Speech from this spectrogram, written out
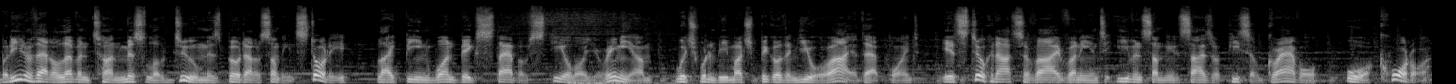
But even if that 11 ton missile of doom is built out of something sturdy, like being one big slab of steel or uranium, which wouldn't be much bigger than you or I at that point, it still cannot survive running into even something the size of a piece of gravel or quarter.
